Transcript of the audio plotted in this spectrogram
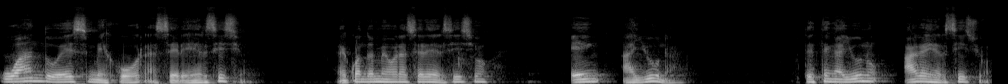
¿cuándo es mejor hacer ejercicio? cuándo es mejor hacer ejercicio? En ayuna. Usted está en ayuno, haga ejercicio.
